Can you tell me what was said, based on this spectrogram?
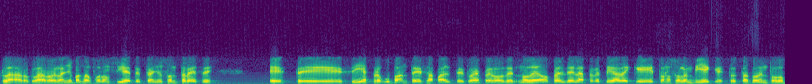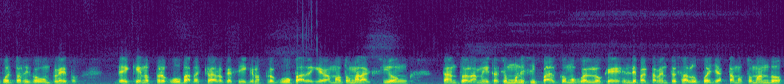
Claro, claro. El año pasado fueron 7, este año son 13. Este, sí, es preocupante esa parte, pero no debemos perder la perspectiva de que esto no solo en Vieques, esto está todo en todo Puerto Rico completo. De que nos preocupa, pues claro que sí, que nos preocupa, de que vamos a tomar acción, tanto la administración municipal como con lo que es el Departamento de Salud, pues ya estamos tomando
